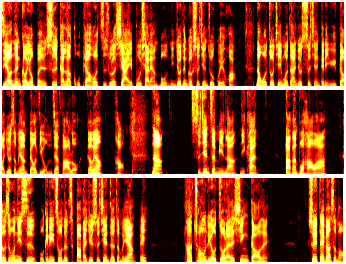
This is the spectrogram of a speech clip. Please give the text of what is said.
只要能够有本事看到股票或指数的下一步、下两步，你就能够事前做规划。那我做节目当然就事前跟你预告有什么样的标的，我们再 follow，有没有？好，那时间证明啦，你看大盘不好啊，可是问题是我跟你说的八百句实现者怎么样？诶，它创六周来的新高呢，所以代表什么？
